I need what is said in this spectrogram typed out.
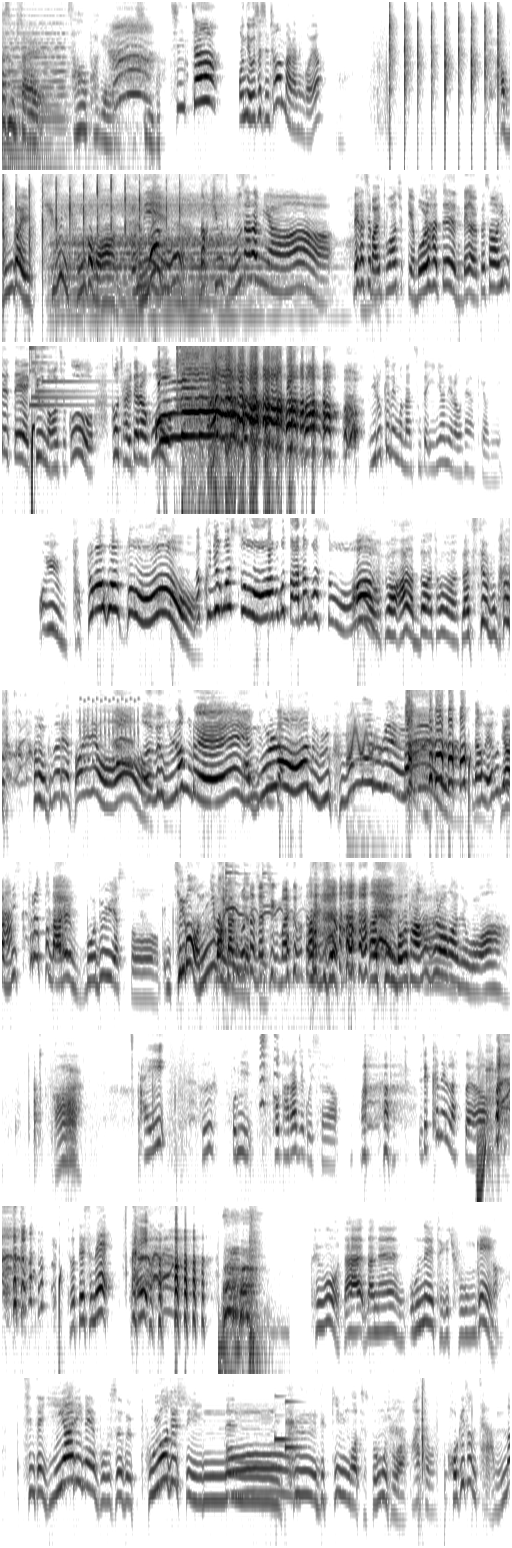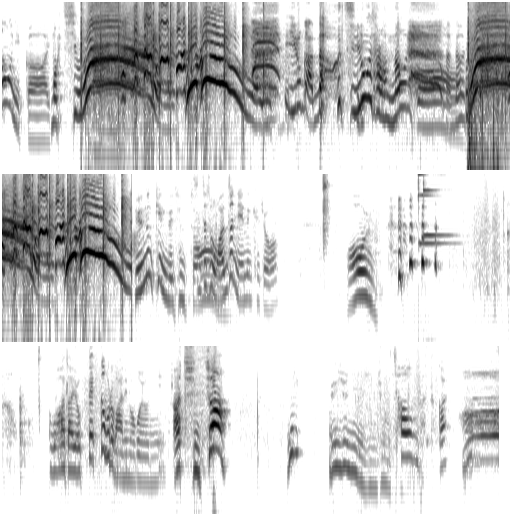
닭가슴살 사업하게 됐습니다. 진짜? 언니 여기서 지금 처음 말하는 거예요? 아 뭔가 이 기분이 좋은가 봐. 언니. 나 기분 좋은 사람이야. 내가 진짜 많이 도와줄게. 뭘 하든 내가 옆에서 힘들 때 기운 넣어주고 더 잘 되라고. 이렇게 된 건 난 진짜 인연이라고 생각해 언니. 어, 얘 작정하고 왔어. 나 그냥 왔어. 아무것도 안 하고 왔어. 아, 좋아. 아, 나 잠깐만. 나 진짜 목소리 목소리가 떨려. 어, 왜 울라 그래? 아, 몰라. 너왜 그런 말을 해? 나왜 혼자? 야, 미스트롯도 나를 못 울렸어. 길건 언니만 날 못한다. 울렸지. 지금 말도 아, 못한다. 진짜. 아, 지금 너무 당황스러워가지고. 아. 아. 아이, 으, 언니 더 달아지고 있어요. 이제 큰일 났어요. 저 때스네. 그리고 나 나는 오늘 되게 좋은 게 어. 진짜 이하린의 모습을 보여줄 수 있는 오. 그 느낌인 것 같아서 너무 좋아. 맞아. 거기선 잘 안 나오니까 막 지금 이런 거 안 나오지. 이런 거 잘 안 나오니까 안 나오지. 예능기인데 진짜. 진짜 저 완전 예능 켜줘. 어휴. 와, 나 역대급으로 많이 먹어요, 언니. 아 진짜? 어? 매니저님이 인정. 처음 봤을걸?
